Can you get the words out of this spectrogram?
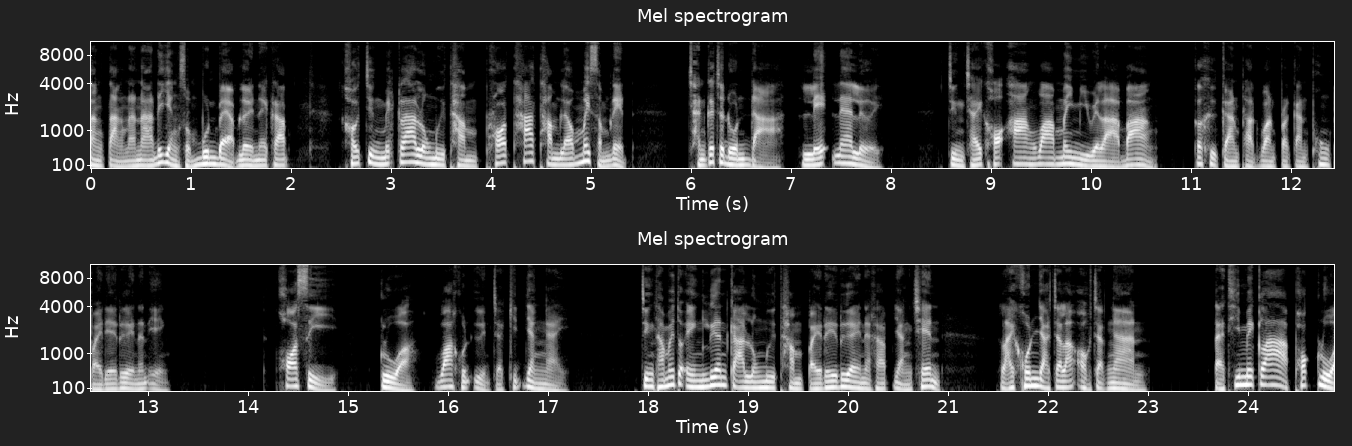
ต่างๆ นานาได้อย่างสมบูรณ์แบบเลยนะครับ เขาจึงไม่กล้าลงมือทำเพราะถ้าทำแล้วไม่สำเร็จ ฉันก็จะโดนด่าเละแน่เลย จึงใช้ข้ออ้างว่าไม่มีเวลาบ้าง ก็คือการผลัดวันประกันพุ่งไปเรื่อยๆนั่นเอง ข้อ 4 กลัวว่าคนอื่นจะคิดยังไง จึงทำให้ตัวเองเลื่อนการลงมือทำไปเรื่อยๆนะครับ อย่างเช่น หลายคนอยากจะลาออกจากงาน แต่ที่ไม่กล้าเพราะกลัว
